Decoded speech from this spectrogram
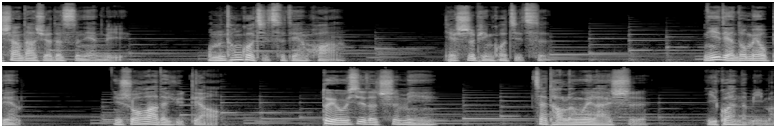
上大学的四年里，我们通过几次电话，也视频过几次。你一点都没有变，你说话的语调，对游戏的痴迷，在讨论未来时一贯的迷茫，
